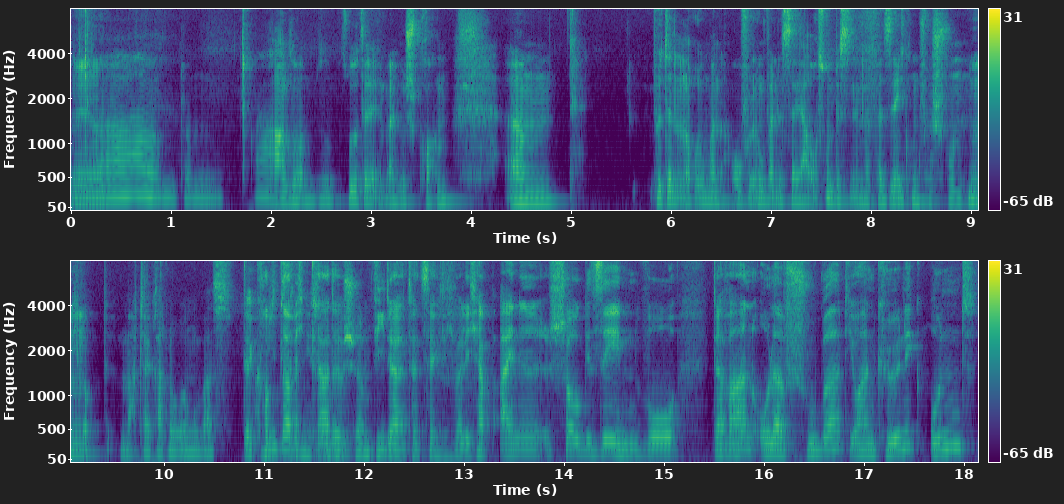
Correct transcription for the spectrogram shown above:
ja, ja. Ja, und dann, ah, so, so, so hat er immer gesprochen. Ähm, wird er dann auch irgendwann auf und irgendwann ist er ja auch so ein bisschen in der Versenkung verschwunden. Hm. Ich glaube, macht er gerade noch irgendwas? Der kommt, glaube ich, so gerade Schirm. wieder tatsächlich, weil ich habe eine Show gesehen, wo da waren Olaf Schubert, Johann König und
